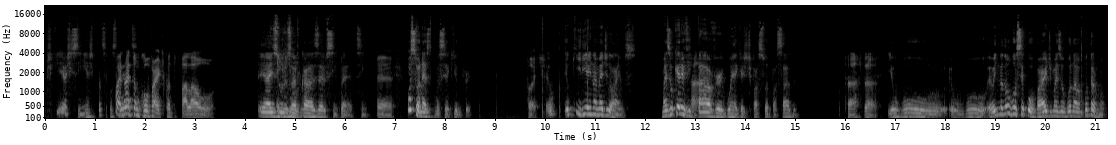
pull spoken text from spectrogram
Acho que, acho que sim, acho que pode ser Ué, considerado. não é tão covarde quanto falar o. E a Isurus vai Isurus. ficar 0,5, é, sim. É, Posso ser honesto com você aqui, Lufer? pode. Eu, eu queria ir na Mad Lions. Mas eu quero evitar Tá. a vergonha que a gente passou ano passado. Tá, tá. E eu vou. Eu vou. Eu ainda não vou ser covarde, mas eu vou na contramão.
